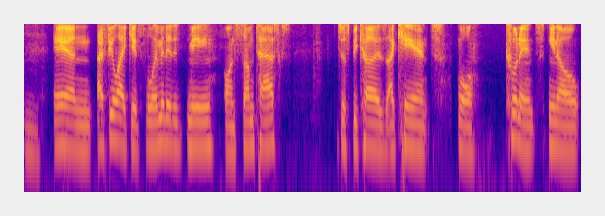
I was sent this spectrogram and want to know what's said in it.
Mm. And I feel like it's limited me on some tasks just because I can't, well, couldn't, you know,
